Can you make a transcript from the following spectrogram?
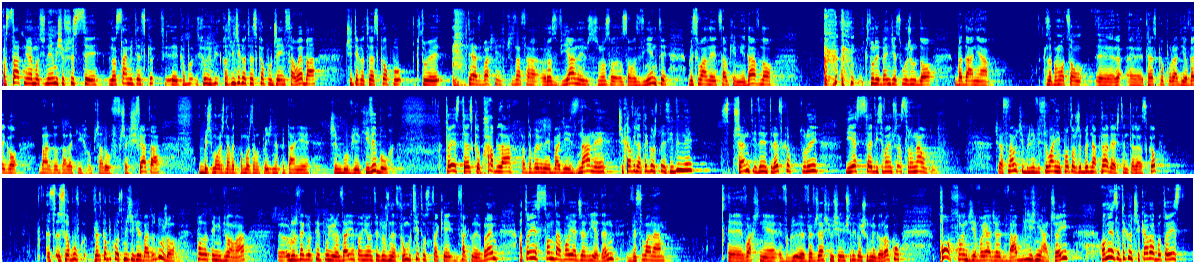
Ostatnio emocjonujemy się wszyscy losami telesko- kosmicznego teleskopu Jamesa Webba, czyli tego teleskopu, który teraz właśnie jest przez NASA rozwijany, już został rozwinięty, wysłany całkiem niedawno, który będzie służył do badania za pomocą e, e, teleskopu radiowego bardzo dalekich obszarów wszechświata. Być może nawet pomoże nam odpowiedzieć na pytanie, czym był Wielki Wybuch. To jest teleskop Hubble'a, prawdopodobnie najbardziej znany. Ciekawy dlatego, że to jest jedyny sprzęt, jedyny teleskop, który jest serwisowany przez astronautów. Czyli astronauci byli wysyłani po to, żeby naprawiać ten teleskop. Teleskopów, teleskopów kosmicznych jest bardzo dużo, poza tymi dwoma, e, różnego typu i rodzaju, pełniących różne funkcje. To są takie dwa, które wybrałem. A to jest sonda Voyager 1, wysyłana e, właśnie we wrześniu 1977 roku po sondzie Voyager 2, bliźniaczej. Ona jest dlatego ciekawa, bo to jest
